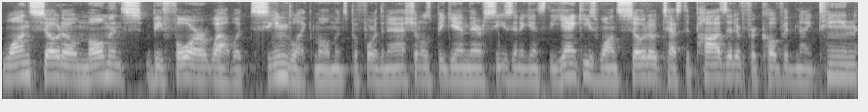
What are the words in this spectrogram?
Juan Soto, moments before, well, what seemed like moments before the Nationals began their season against the Yankees, Juan Soto tested positive for COVID 19.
